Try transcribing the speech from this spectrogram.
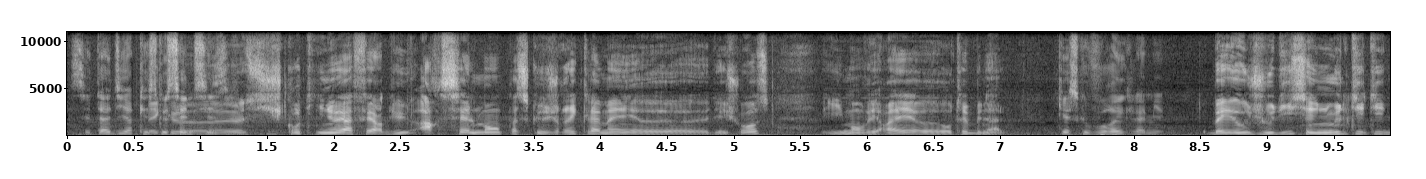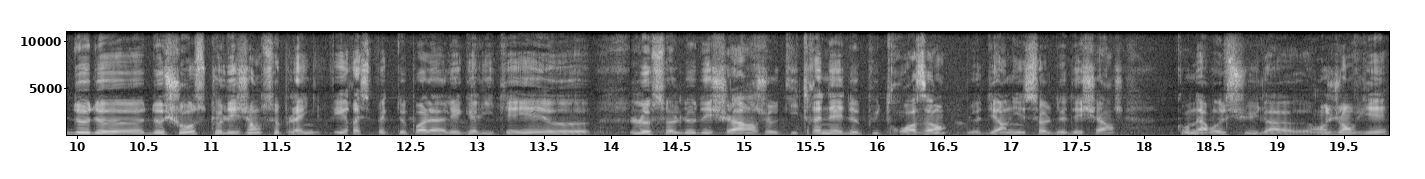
C'est-à-dire, qu'est-ce que, c'est une saisine euh, Si je continuais à faire du harcèlement parce que je réclamais euh, des choses, il m'enverrait euh, au tribunal. Qu'est-ce que vous réclamiez? Ben, Je vous dis, c'est une multitude de, de, choses que les gens se plaignent. Ils ne respectent pas la légalité. le solde de décharge qui traînait depuis trois ans, le dernier solde de décharge, a reçu là euh, en janvier,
